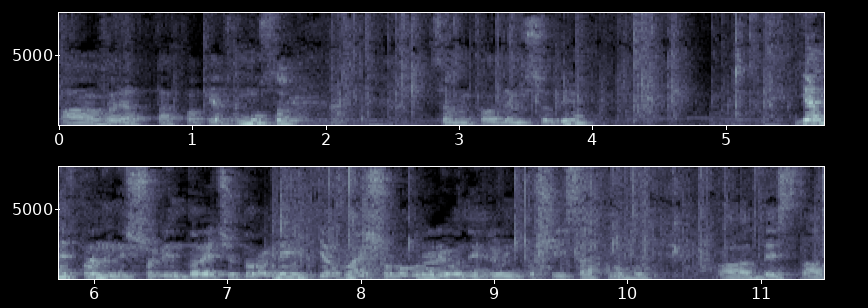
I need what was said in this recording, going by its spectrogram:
а, горять. Так, пакет в мусор. Це ми кладемо сюди. Я не впевнений, що він, до речі, дорогий. Я знаю, що в Аврорі вони гривень по 60, мабуть, десь так.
